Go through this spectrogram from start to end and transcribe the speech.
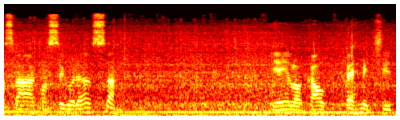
passar com segurança e em local permitido.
